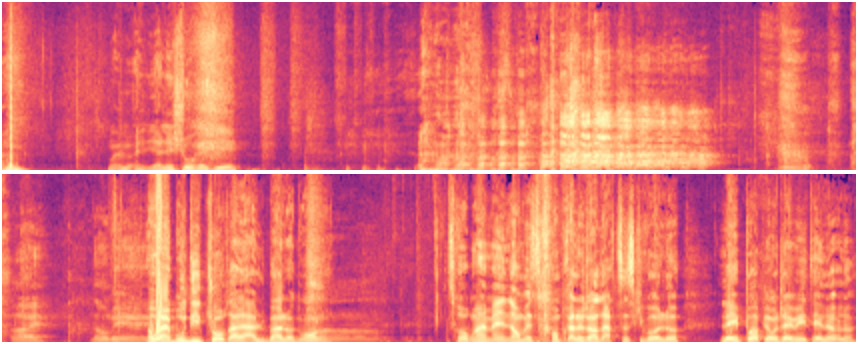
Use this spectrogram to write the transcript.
Il y a les shows reggae. Ouais. Non, mais. Ah ouais, un beau deep throat à, à Hubert Lenoir, là. Tu comprends? Mais non, mais tu comprends le genre d'artiste qui va là. Le hip-hop, ils ont jamais été là, là.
